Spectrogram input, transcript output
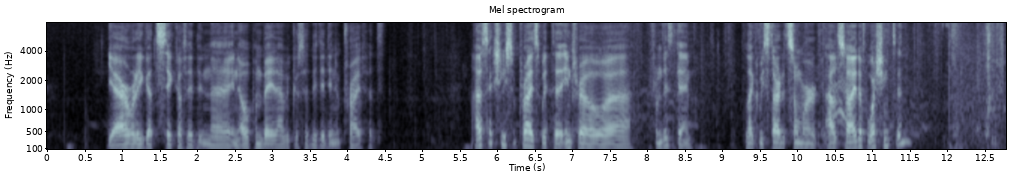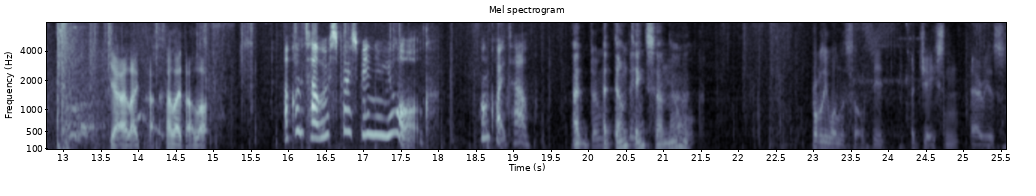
yeah, I already got sick of it in the in open beta because I did it in a private. I was actually surprised with the intro uh, from this game. Like we started somewhere outside of Washington. Yeah, I like that. I like that a lot. I can't tell. We were supposed to be in New York. I couldn't quite tell. I I don't think so. No. Probably one of the sort of the adjacent areas.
